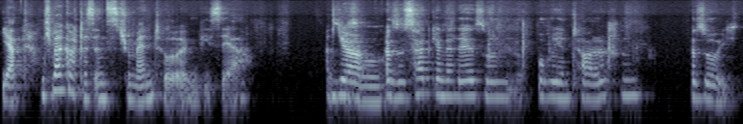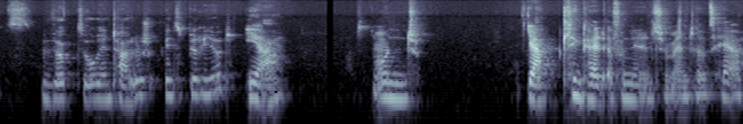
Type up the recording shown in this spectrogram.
Ja, und ich mag auch das Instrumental irgendwie sehr. Also Ja, so, also es hat generell so einen orientalischen, also ich, es wirkt so orientalisch inspiriert. ja. Und ja, klingt halt von den Instrumentals her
